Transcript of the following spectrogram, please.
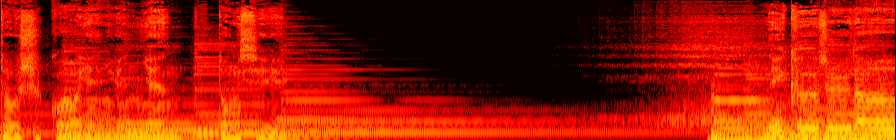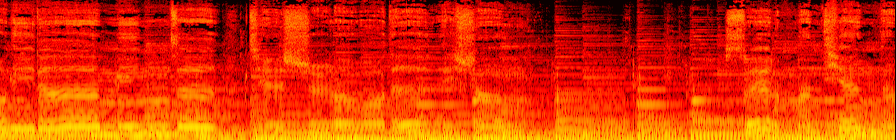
都是过眼云烟的东西。你可知道你的名字解释了我的一生？碎了满天的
